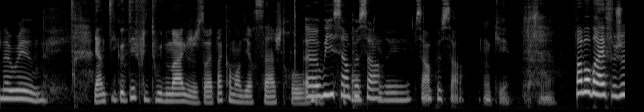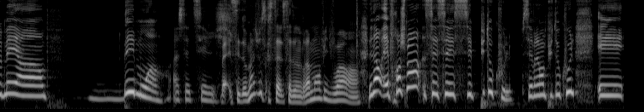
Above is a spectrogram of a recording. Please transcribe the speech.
Maroon. Il y a un petit côté Fleetwood Mac, je saurais pas comment dire ça, je trouve. Euh, oui, c'est un peu ça. C'est un peu ça. Ok. Enfin bon, bref, je mets un B- à cette série. Bah, c'est dommage parce que ça, ça donne vraiment envie de voir. hein. Mais Non, et franchement, c'est- c'est c'est plutôt cool. C'est vraiment plutôt cool. Et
